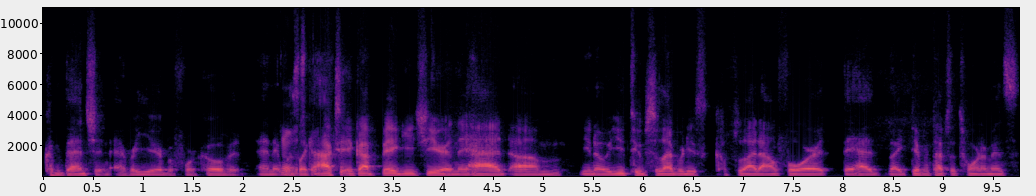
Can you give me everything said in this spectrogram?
convention every year before COVID, and it Oh, was like cool. actually it got big each year, and they had um, you know YouTube celebrities fly down for it. They had like different types of tournaments.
